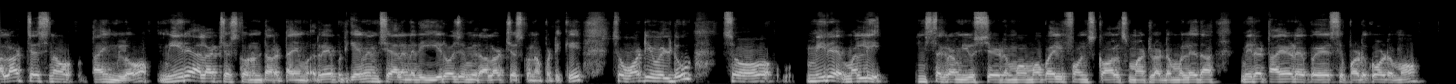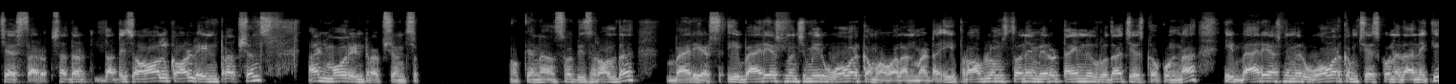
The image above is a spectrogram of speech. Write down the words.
అలాట్ చేసిన టైంలో మీరే అలాట్ చేసుకొని ఉంటారు టైం రేపటికి ఏమేమి చేయాలనేది ఈ రోజు మీరు అలాట్ చేసుకున్నప్పటికీ. So what you will do so మీరే మళ్ళీ ఇన్స్టాగ్రామ్ యూస్ చేయడము మొబైల్ ఫోన్స్ కాల్స్ మాట్లాడడము లేదా మీరే టైర్డ్ అయిపోయేసి పడుకోవడము చేస్తారు. So that that is all called interruptions and more interruptions ఓకేనా so these are all the barriers ఈ బ్యారియర్స్ నుంచి మీరు ఓవర్కమ్ అవ్వాలన్నమాట. ఈ ప్రాబ్లమ్స్ తోనే మీరు టైం ని వృధా చేసుకోకుండా ఈ బ్యారియర్స్ని మీరు ఓవర్కమ్ చేసుకునే దానికి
